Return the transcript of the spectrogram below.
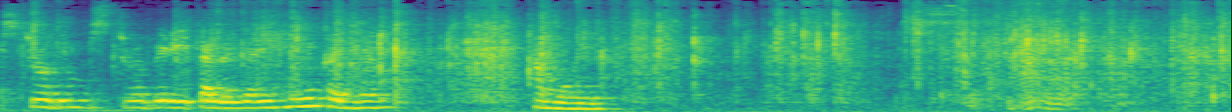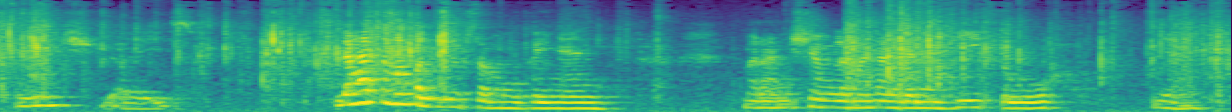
strawberry, strawberry talaga yung kanyang amoy. Orange, guys. Lahat naman pag binuksan mo, ganyan. Marami siyang laman hanggang dito. Yan.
